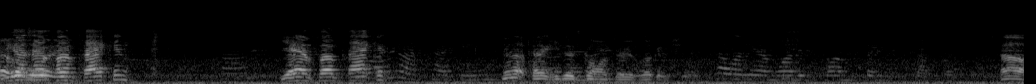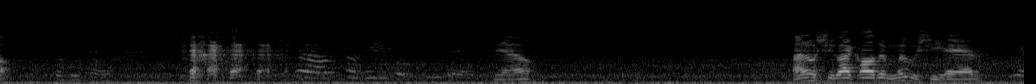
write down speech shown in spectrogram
you guys have fun packing? You having fun packing? We're not packing. They're not packing. He's just going through and looking at shit. Telling them what his mom's favorite stuff is. Oh. So he knows. well, so he will keep it. Yeah. I know she liked all the movies she had. Yeah.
